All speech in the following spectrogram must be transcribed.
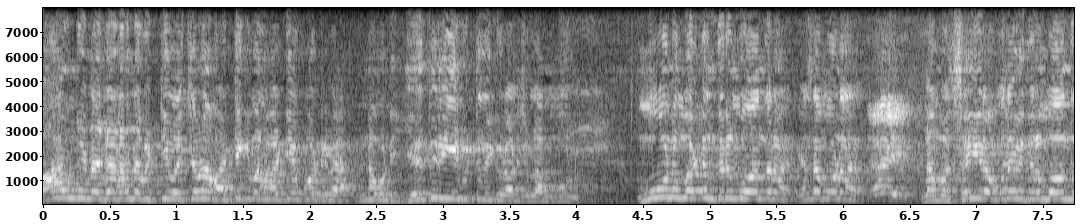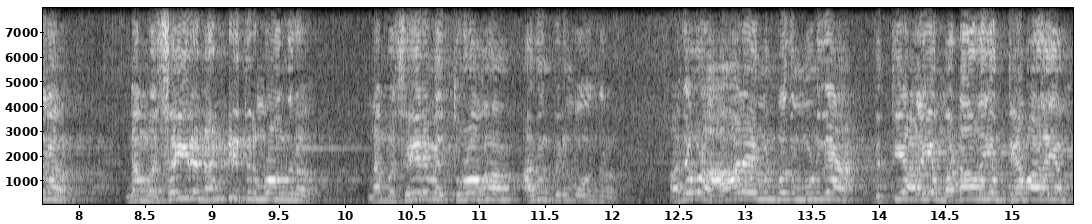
வாங்கின கடனை வெட்டி வச்சோம்னா வட்டிக்கு மேல வட்டியை போட்டுருவேன். இன்னும் ஒண்ணு எதிரியை விட்டு வைக்க கூடாதுன்னு சொல்லுவாங்க மூணு. மூணு மட்டும் திரும்ப வந்துடும் எந்த மூணு? நம்ம செய்யற உதவி திரும்ப வந்துடும் நம்ம செய்யற நன்றி திரும்ப வந்துடும் நம்ம செய்யறமே துரோகம் அதுவும் திரும்ப வந்துடும் அதே போல ஆலயம் என்பது மூணு தான் வித்தியாலயம் மடாலயம் தேவாலயம்.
